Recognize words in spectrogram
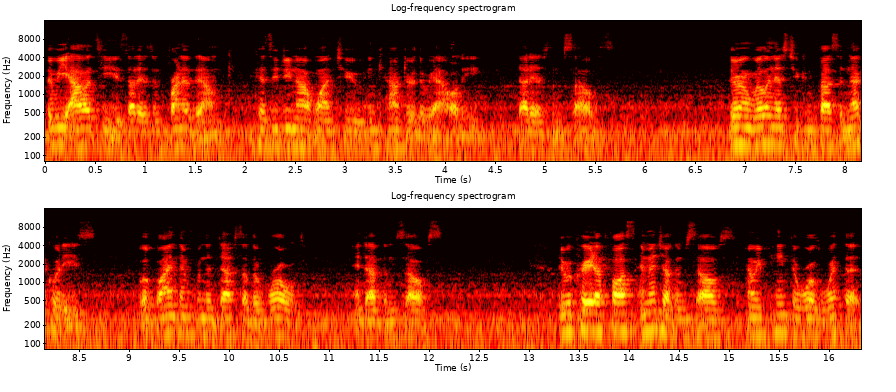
the realities that is in front of them, because they do not want to encounter the reality that is themselves. Their unwillingness to confess iniquities will blind them from the depths of the world and of themselves. They will create a false image of themselves, and we paint the world with it.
